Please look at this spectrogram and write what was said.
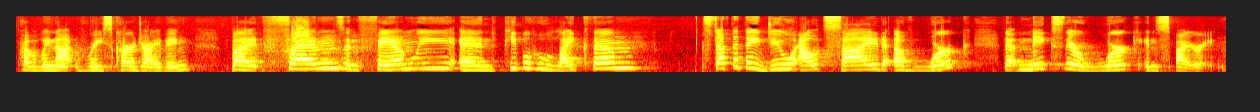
probably not race car driving, but friends and family and people who like them stuff that they do outside of work that makes their work inspiring.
